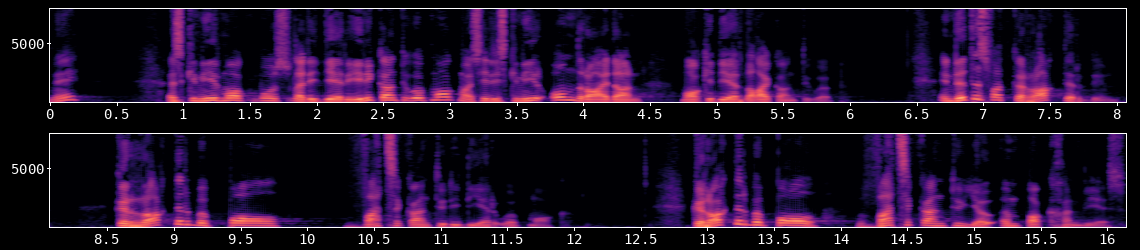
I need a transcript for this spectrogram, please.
nê? Nee? 'n Skenier maak mos dat die deur hierdie kant toe oopmaak, maar as jy die skenier omdraai dan maak die deur daai kant toe oop. En dit is wat karakter doen. Karakter bepaal watse kant toe die deur oopmaak. Karakter bepaal watse kant toe jou impak gaan wees.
